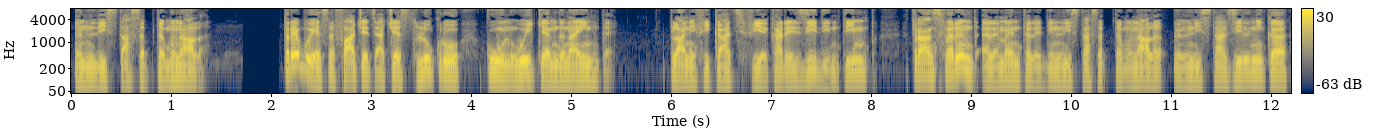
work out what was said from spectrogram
în lista săptămânală. Trebuie să faceți acest lucru cu un weekend înainte. Planificați fiecare zi din timp, transferând elementele din lista săptămânală în lista zilnică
